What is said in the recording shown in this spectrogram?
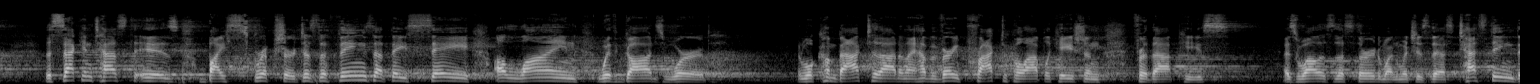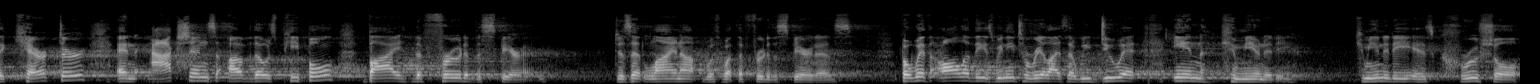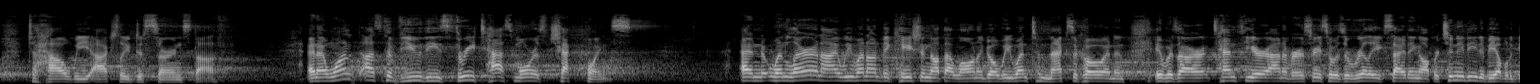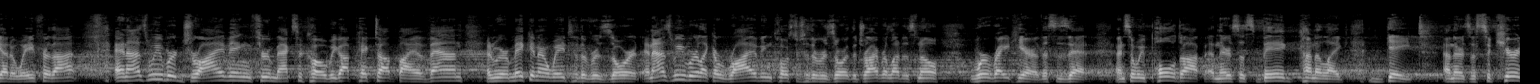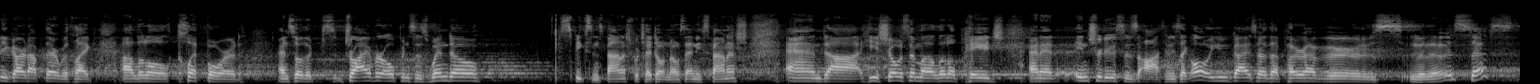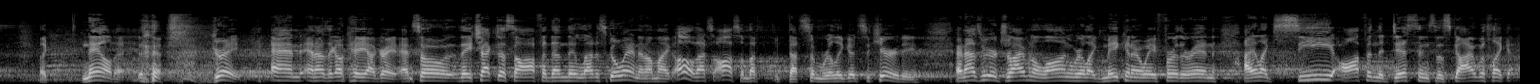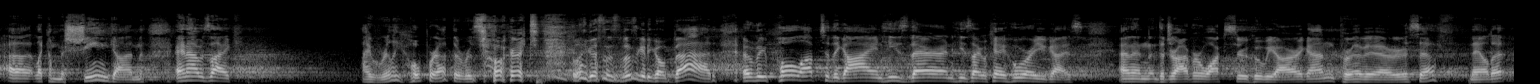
The second test is by scripture. Does the things that they say align with God's word? And we'll come back to that, and I have a very practical application for that piece as well as this third one, which is this testing the character and actions of those people by the fruit of the Spirit. Does it line up with what the fruit of the Spirit is? But with all of these, we need to realize that we do it in community. Community is crucial to how we actually discern stuff. And I want us to view these three tests more as checkpoints. And when Lara and I, we went on vacation not that long ago. We went to Mexico and it was our 10th year anniversary, so it was a really exciting opportunity to be able to get away for that. And as we were driving through Mexico, we got picked up by a van and we were making our way to the resort. And as we were like arriving closer to the resort, the driver let us know, we're right here, this is it. And so we pulled up and there's this big kind of like gate and there's a security guard up there with like a little clipboard. And so the driver opens his window, speaks in Spanish, which I don't know any Spanish. And uh, he shows him a little page and it introduces us. And he's like, oh, you guys are the Paraverses? Like, nailed it. great. And, and I was like, okay, yeah, great. And so they checked us off and then they let us go in. And I'm like, oh, that's awesome. That's, that's some really good security. And as we were driving along, we were like making our way further in. I like see off in the distance this guy with like a, like a machine gun. And I was like, I really hope we're at the resort. like this is this is to go bad. And we pull up to the guy and he's there and he's like, "Okay, who are you guys?" And then the driver walks through who we are again. Nailed it.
